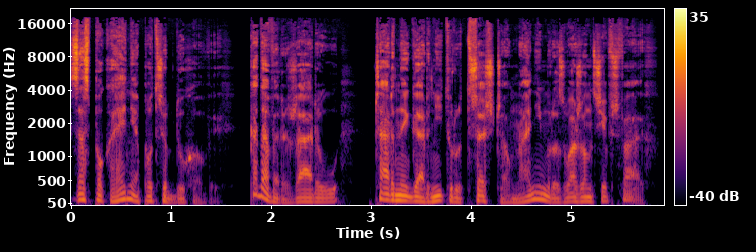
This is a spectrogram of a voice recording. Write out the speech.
zaspokajania potrzeb duchowych. Kadawer żarł, czarny garnitur trzeszczał na nim, rozłażąc się w szwach.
